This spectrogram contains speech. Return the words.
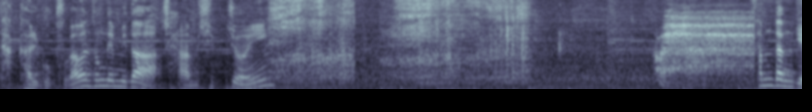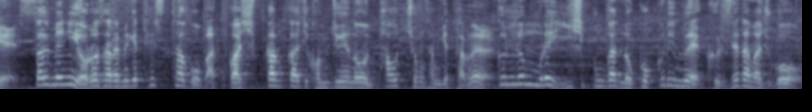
닭칼국수가 완성됩니다. 참 쉽죠잉? 3단계 썰맨이 여러 사람에게 테스트하고 맛과 식감까지 검증해 놓은 파우치용 삼계탕을 끓는 물에 20분간 넣고 끓인 후에 그릇에 담아주고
